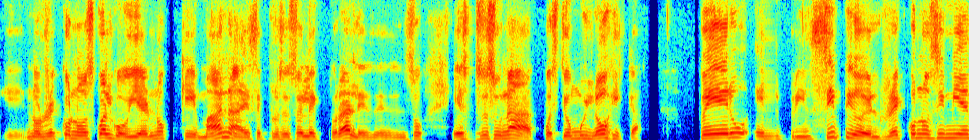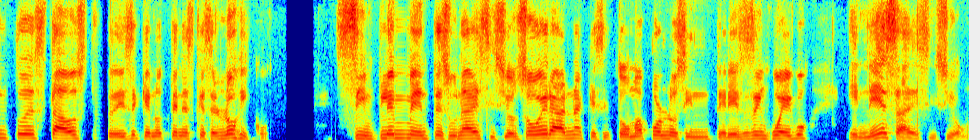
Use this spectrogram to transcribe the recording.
eh, no reconozco al gobierno que emana ese proceso electoral. Eso, eso es una cuestión muy lógica. Pero el principio del reconocimiento de estados te dice que no tienes que ser lógico. Simplemente es una decisión soberana que se toma por los intereses en juego en esa decisión.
